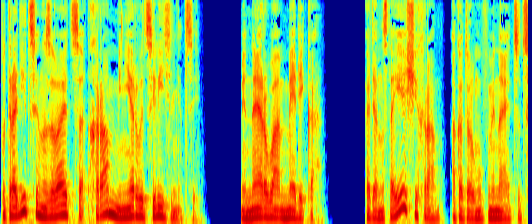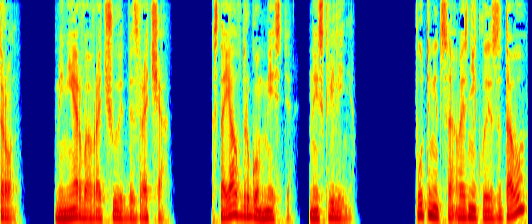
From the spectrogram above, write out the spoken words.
по традиции называется храм Минервы Целительницы – Минерва Медика. Хотя настоящий храм, о котором упоминает Цицерон, Минерва врачует без врача, стоял в другом месте, на Исквилине. Путаница возникла из-за того,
